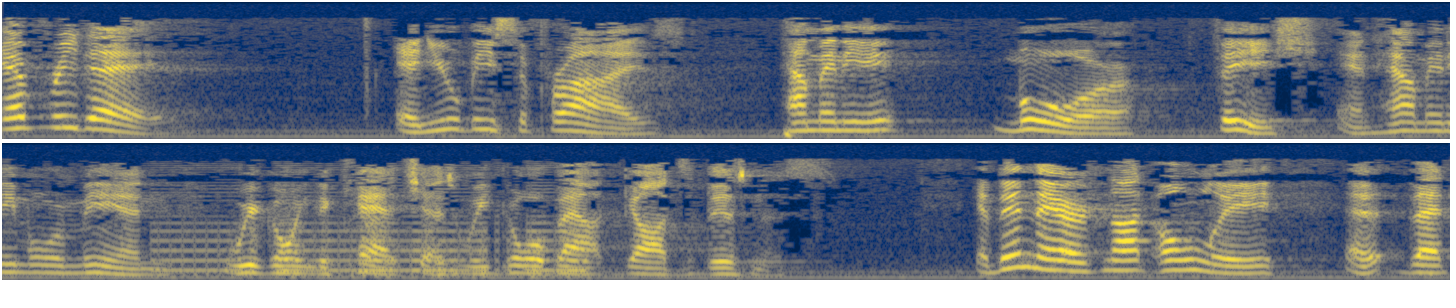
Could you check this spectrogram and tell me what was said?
every day. And you'll be surprised how many more fish and how many more men we're going to catch as we go about God's business. And then there's not only uh, that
